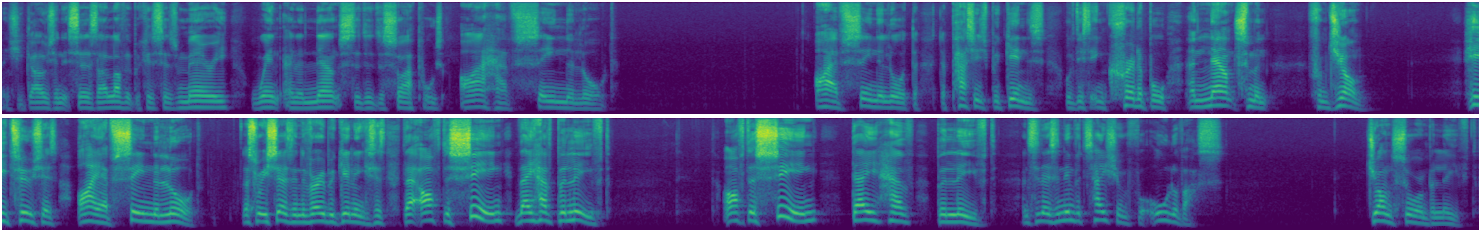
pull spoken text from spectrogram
And she goes and it says, I love it because it says, Mary went and announced to the disciples, I have seen the Lord. I have seen the Lord. The, the passage begins with this incredible announcement from John. He too says, I have seen the Lord. That's what he says in the very beginning. He says that after seeing, they have believed. After seeing, they have believed. And so there's an invitation for all of us. John saw and believed.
